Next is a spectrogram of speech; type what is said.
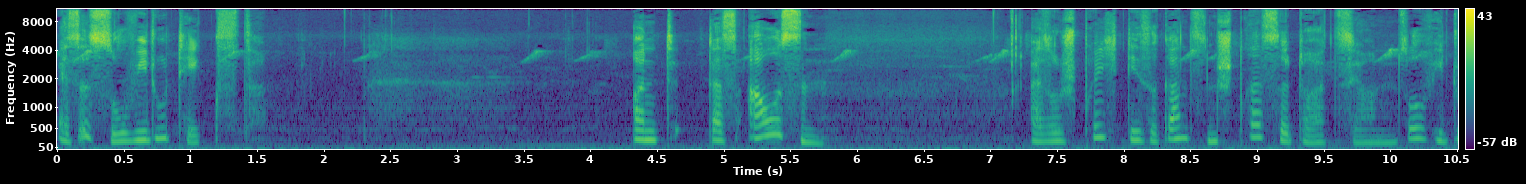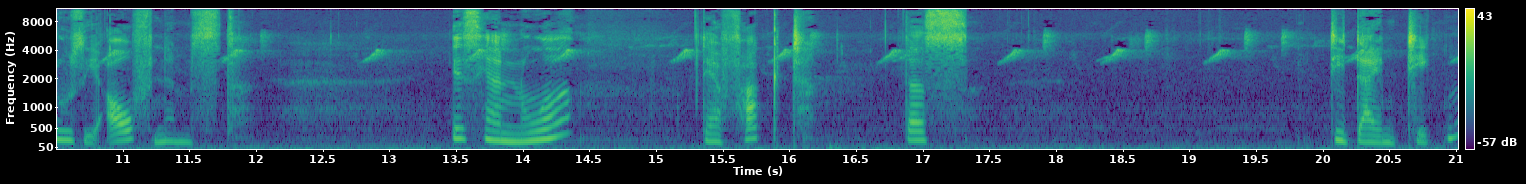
Es ist so, wie du tickst. Und das Außen, also sprich diese ganzen Stresssituationen, so wie du sie aufnimmst, ist ja nur der Fakt, dass die dein Ticken,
